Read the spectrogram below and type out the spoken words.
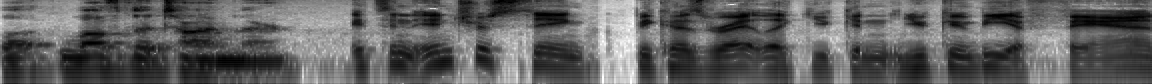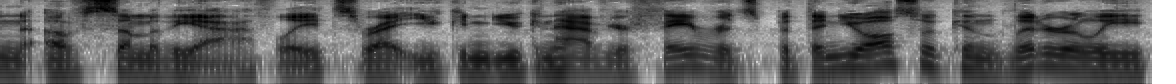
lo- love the time there. it's an interesting because right like you can you can be a fan of some of the athletes right you can you can have your favorites but then you also can literally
